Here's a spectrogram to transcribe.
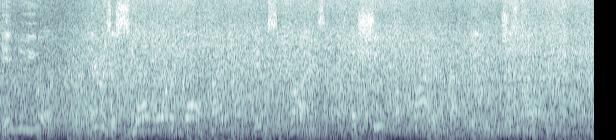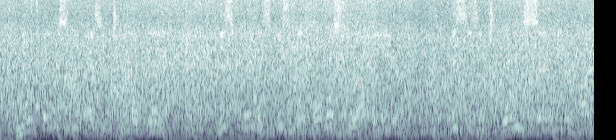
In New York, there is a small waterfall hiding a big surprise, a sheet of fire about 8 inches tall. Known famously as Eternal Flame, this flame is visible almost throughout the year. This is a 20 centimeter high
